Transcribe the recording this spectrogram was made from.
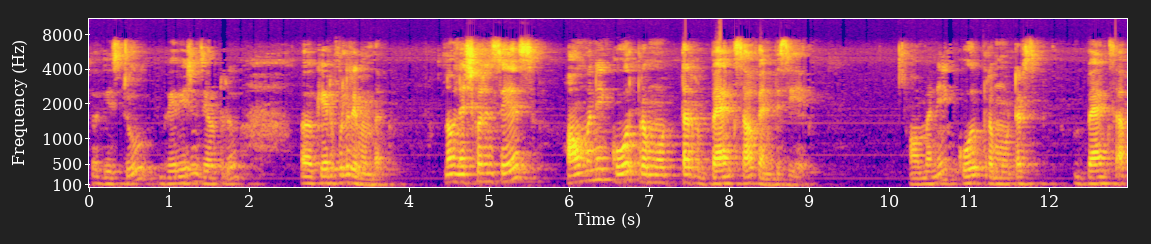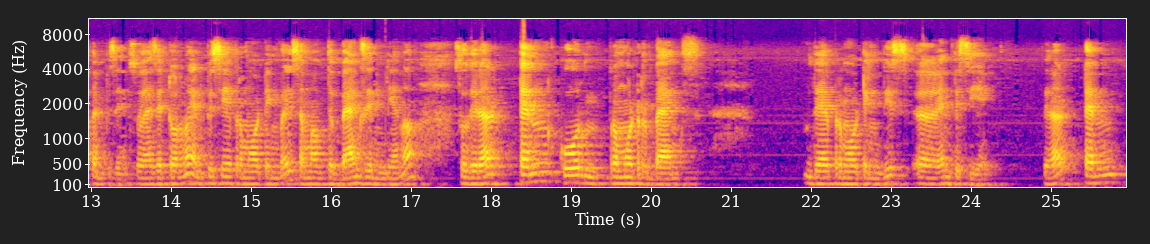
So these two variations you have to uh, carefully remember. Now next question says how many core promoter banks of npca how many core promoters banks of npca so as i told you npca promoting by some of the banks in india now so there are 10 core promoter banks they are promoting this uh, npca there are 10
